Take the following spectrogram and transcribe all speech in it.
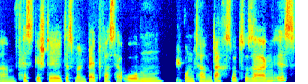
ähm, festgestellt, dass mein Bett, was ja oben unterm Dach sozusagen ist,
